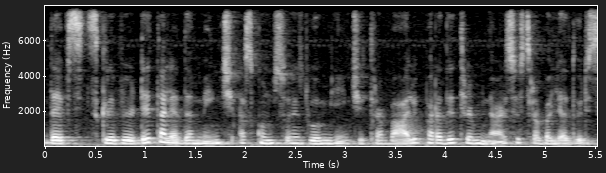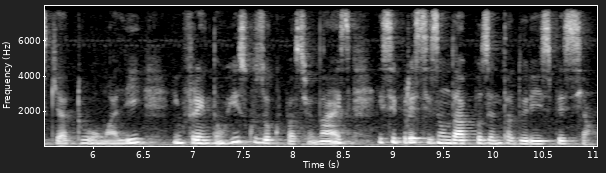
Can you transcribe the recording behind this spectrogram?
Deve-se descrever detalhadamente as condições do ambiente de trabalho para determinar se os trabalhadores que atuam ali enfrentam riscos ocupacionais e se precisam da aposentadoria especial.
